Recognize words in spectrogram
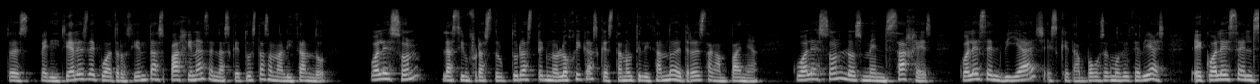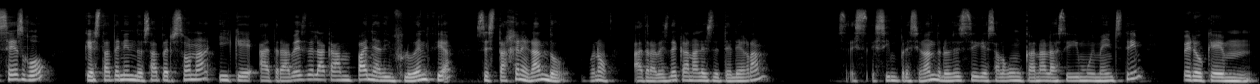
Entonces, periciales de 400 páginas en las que tú estás analizando cuáles son las infraestructuras tecnológicas que están utilizando detrás de esta campaña, cuáles son los mensajes, cuál es el bias, es que tampoco sé cómo se dice bias, eh, cuál es el sesgo que está teniendo esa persona y que a través de la campaña de influencia se está generando, bueno, a través de canales de Telegram. Es impresionante, no sé si sigues algún canal así muy mainstream, pero que mm,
